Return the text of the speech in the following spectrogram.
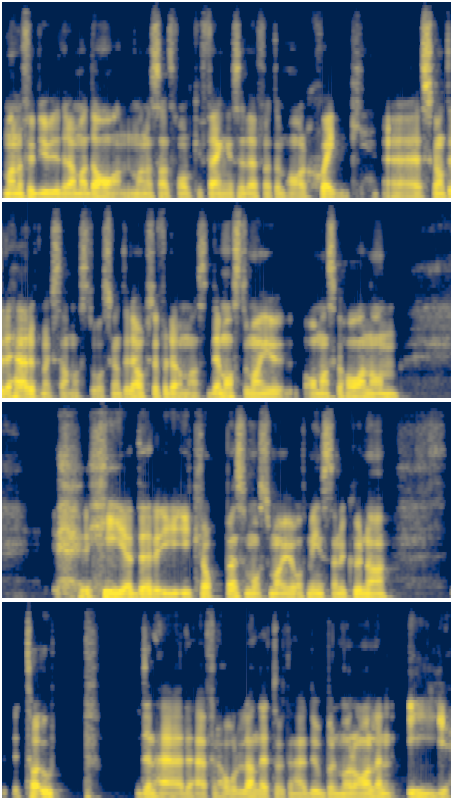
Man har förbjudit ramadan, man har satt folk i fängelse därför att de har skägg. Eh, ska inte det här uppmärksammas då? Ska inte det också fördömas? Det måste man ju, om man ska ha någon heder i, i kroppen så måste man ju åtminstone kunna ta upp den här, det här förhållandet och den här dubbelmoralen i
